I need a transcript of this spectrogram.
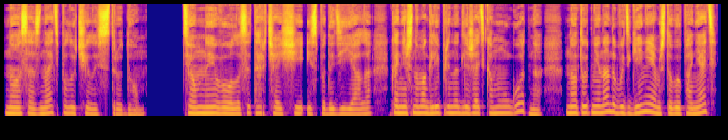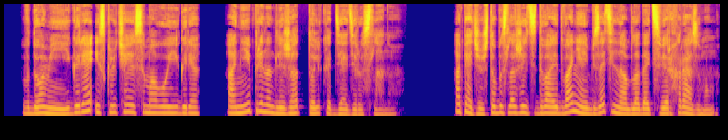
но осознать получилось с трудом. Темные волосы, торчащие из-под одеяла, конечно, могли принадлежать кому угодно, но тут не надо быть гением, чтобы понять, в доме Игоря, исключая самого Игоря, они принадлежат только дяде Руслану. Опять же, чтобы сложить два и два, не обязательно обладать сверхразумом.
